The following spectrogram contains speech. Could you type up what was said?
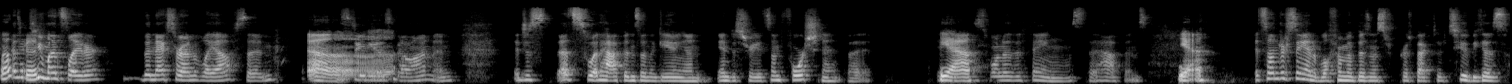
and then two months later, the next round of layoffs, and the uh, studio's gone, and it just that's what happens in the gaming industry. It's unfortunate, but it Yeah. is one of the things that happens. yeah It's understandable from a business perspective too, because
